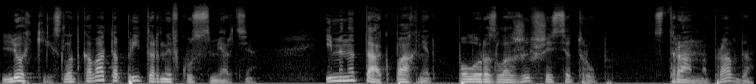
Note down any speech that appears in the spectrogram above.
легкий, сладковато-приторный вкус смерти. Именно так пахнет полуразложившийся труп. Странно, правда?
